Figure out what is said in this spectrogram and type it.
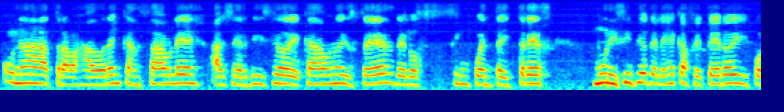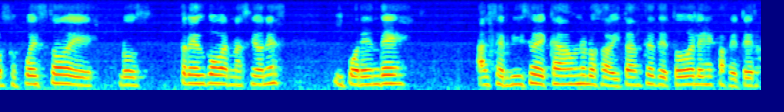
una trabajadora incansable al servicio de cada uno de ustedes, de los 53 municipios del eje cafetero y por supuesto de los tres gobernaciones y por ende al servicio de cada uno de los habitantes de todo el eje cafetero.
